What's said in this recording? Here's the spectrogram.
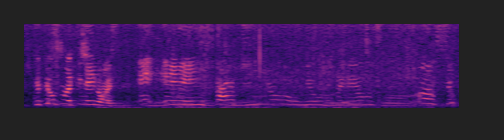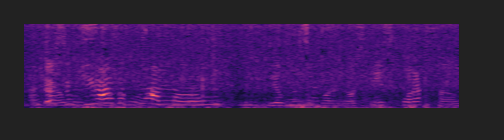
Porque Deus não é que nem nós. Ei, tadinho, meu Deus. Ah, se eu pudesse, eu tirava com a mão. Deus não é nós tem esse coração,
